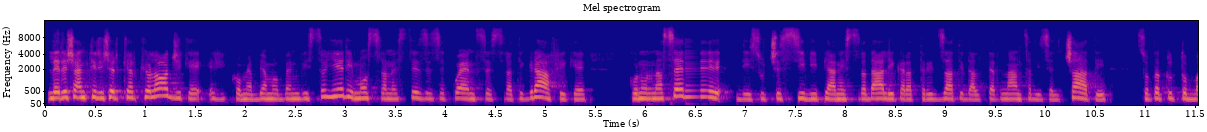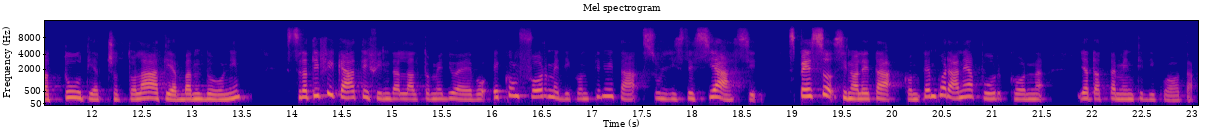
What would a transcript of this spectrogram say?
Le recenti ricerche archeologiche, come abbiamo ben visto ieri, mostrano estese sequenze stratigrafiche con una serie di successivi piani stradali caratterizzati da alternanza di selciati, soprattutto battuti, acciottolati e abbandoni, stratificati fin dall'Alto Medioevo e con forme di continuità sugli stessi assi, spesso sino all'età contemporanea pur con gli adattamenti di quota.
